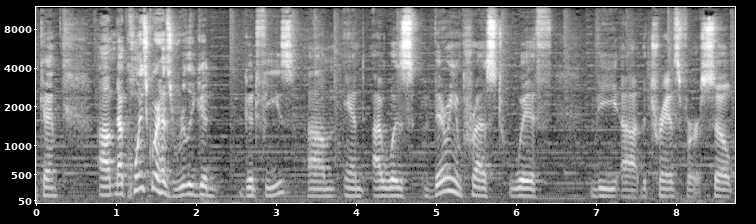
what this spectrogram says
Okay, um, now CoinSquare has really good good fees, um, and I was very impressed with the uh, the transfer. So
